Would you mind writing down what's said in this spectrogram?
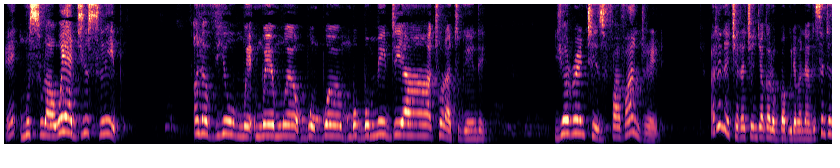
eh? musula where do you sleep all of you bumedia tola tugende your rent is 500 ate nekyera kyenjagala obbabwira banange sente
